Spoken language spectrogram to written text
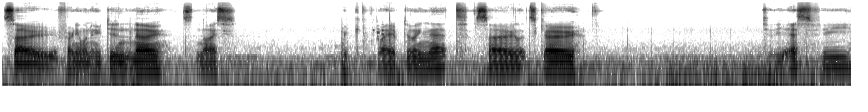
So for anyone who didn't know, it's a nice quick way of doing that. So let's go to the SV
